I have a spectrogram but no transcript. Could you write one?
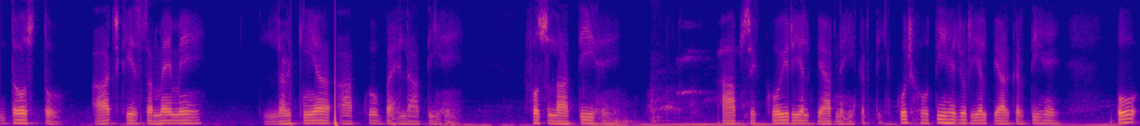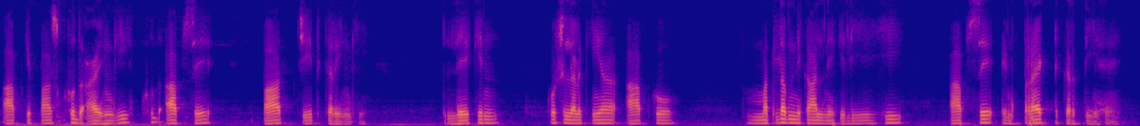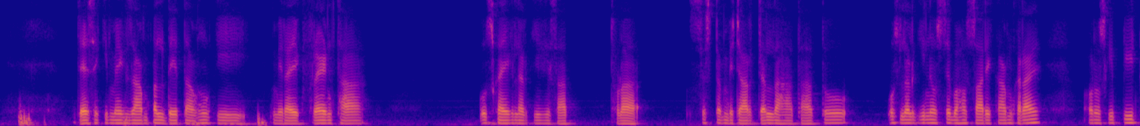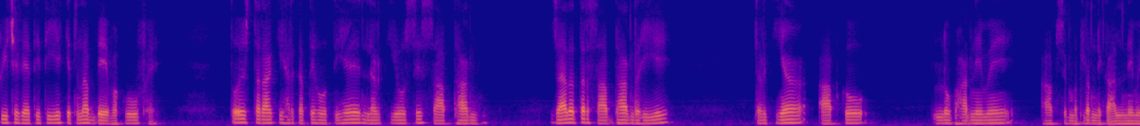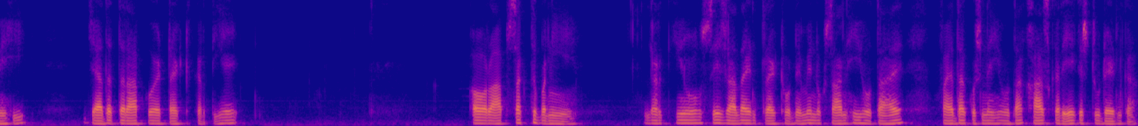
दोस्तों, आज के समय में लड़कियाँ आपको बहलाती हैं, फुसलाती हैं। आपसे कोई रियल प्यार नहीं करती। कुछ होती हैं जो रियल प्यार करती हैं, वो आपके पास खुद आएँगी, खुद आपसे बातचीत करेंगी। लेकिन कुछ लड़कियाँ आपको मतलब निकालने के लिए ही आपसे इंटरेक्ट करती हैं। जैसे कि मैं एग्ज़ाम्पल देता हूँ कि मेरा एक फ्रेंड था, उसका एक लड़की के साथ थोड़ा सिस्टम विचार चल रहा था तो उस लड़की ने उससे बहुत सारे काम कराए और उसकी पीठ पीछे कहती थी, ये कितना बेवकूफ़ है। तो इस तरह की हरकतें होती हैं। लड़कियों से सावधान, ज़्यादातर सावधान रहिए। लड़कियाँ आपको लुभाने में, आपसे मतलब निकालने में ही ज़्यादातर आपको अट्रैक्ट करती है। और आप सख्त बनिए। लड़कियों से ज़्यादा इंटरेक्ट होने में नुकसान ही होता है, फ़ायदा कुछ नहीं होता, ख़ासकर एक स्टूडेंट का।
